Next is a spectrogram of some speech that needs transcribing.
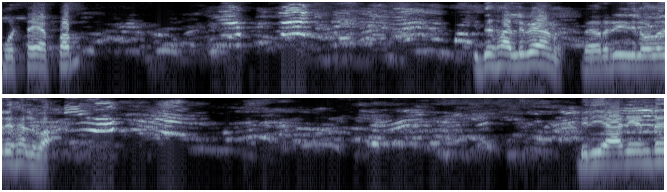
മുട്ടയപ്പം. ഇത് ഹൽവയാണ്. വേറെ രീതിയിലുള്ള ഒരു ഹൽവ. ബിരിയാണി ഉണ്ട്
